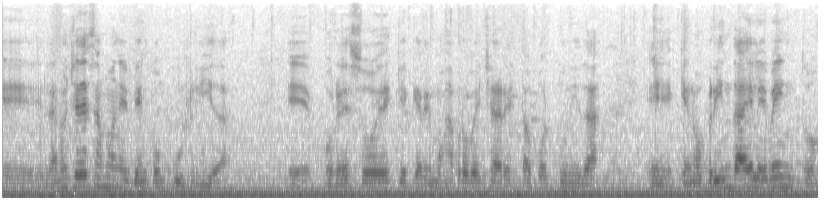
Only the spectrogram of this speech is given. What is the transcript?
eh, la noche de San Juan es bien concurrida. Por eso es que queremos aprovechar esta oportunidad que nos brinda el evento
